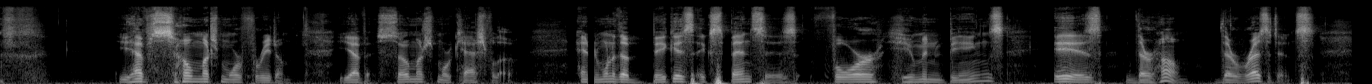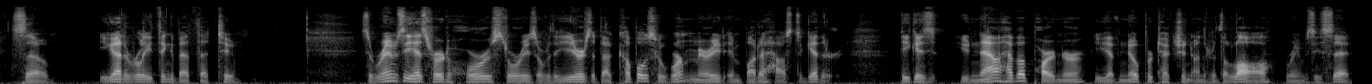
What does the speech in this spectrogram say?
you have so much more freedom. You have so much more cash flow. And one of the biggest expenses for human beings is their home, their residence. So you got to really think about that too. So Ramsey has heard horror stories over the years about couples who weren't married and bought a house together. Because you now have a partner, you have no protection under the law, Ramsey said.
